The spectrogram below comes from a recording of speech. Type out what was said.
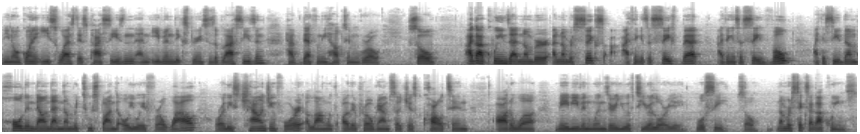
you know going to East West this past season and even the experiences of last season have definitely helped him grow. So I got Queens at number at number six. I think it's a safe bet. I think it's a safe vote. I can see them holding down that number two spot in the OUA for a while, or at least challenging for it, along with other programs such as Carleton, Ottawa, maybe even Windsor, U of T, or Laurier. We'll see. So, number six, I got Queens.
